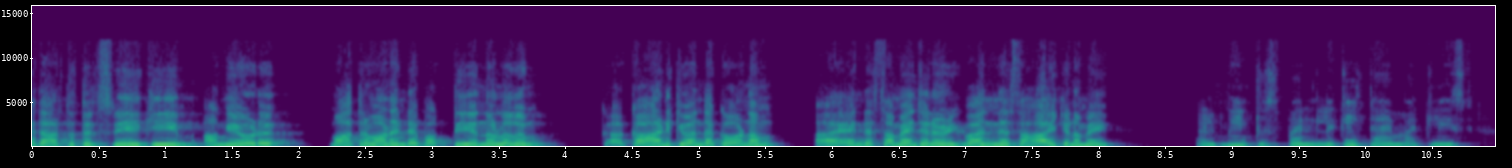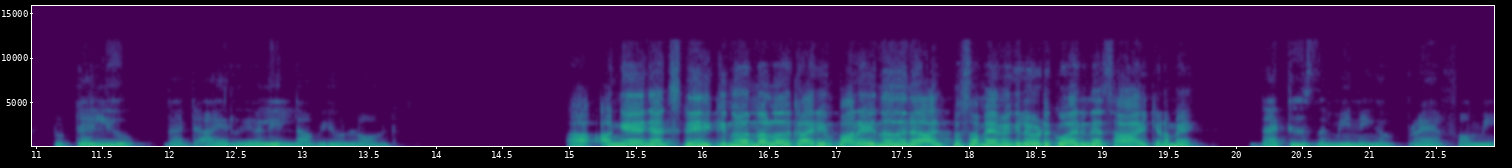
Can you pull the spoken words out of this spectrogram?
യഥാർത്ഥത്തിൽ സ്നേഹിക്കുകയും അങ്ങയോട് മാത്രമാണ് എന്റെ ഭക്തി എന്നുള്ളതും കാണിക്കുവാൻ തക്കവണ്ണം എന്റെ എന്റെ സമയം ചെലവഴിക്കാൻ എന്നെ സഹായിക്കണമേ. Help me to spend little time at least to tell you that I really love you, Lord. ആ, അങ്ങയെ ഞാൻ സ്നേഹിക്കുന്നു എന്നുള്ള കാര്യം പറയുന്നതിന് അല്പസമയമെങ്കിലും എടുക്കുവാൻ എന്നെ സഹായിക്കണമേ That is the meaning of prayer for me.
